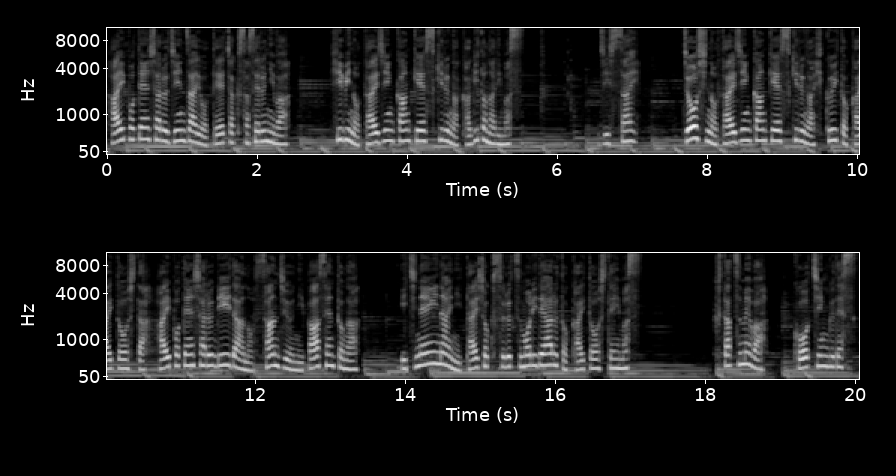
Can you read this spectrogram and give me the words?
ハイポテンシャル人材を定着させるには日々の対人関係スキルが鍵となります。実際上司の対人関係スキルが低いと回答したハイポテンシャルリーダーの32%が1年以内に退職するつもりであると回答しています。2つ目はコーチングです。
